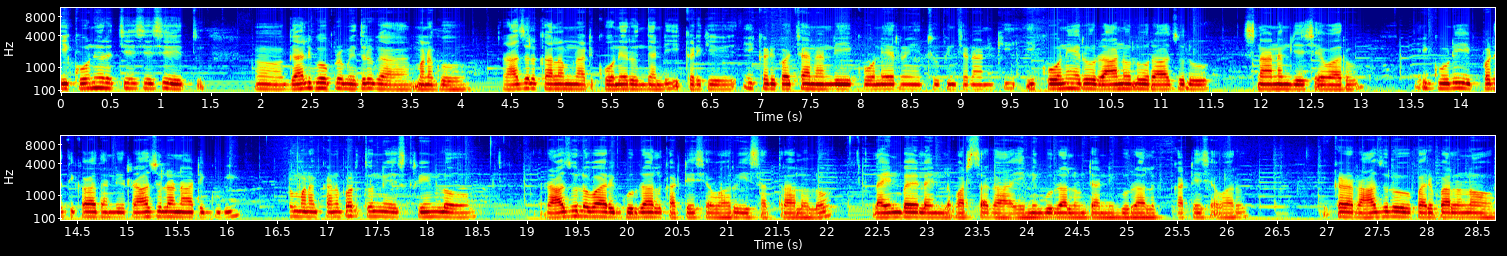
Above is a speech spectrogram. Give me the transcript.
ఈ కోనేరు వచ్చేసేసి గాలిగోపురం ఎదురుగా మనకు రాజుల కాలం నాటి కోనేరు ఉందండి. ఇక్కడికి ఇక్కడికి వచ్చానండి ఈ కోనేరుని చూపించడానికి. ఈ కోనేరు రాణులు రాజులు స్నానం చేసేవారు. ఈ గుడి ఇప్పటిది కాదండి రాజుల నాటి గుడి. ఇప్పుడు మనకు కనపడుతున్న స్క్రీన్లో రాజుల వారి గుర్రాలు కట్టేసేవారు ఈ సత్రాలలో. లైన్ బై లైన్ వరుసగా ఎన్ని గుర్రాలు ఉంటే అన్ని గుర్రాలు కట్టేసేవారు. ఇక్కడ రాజులు పరిపాలనలో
